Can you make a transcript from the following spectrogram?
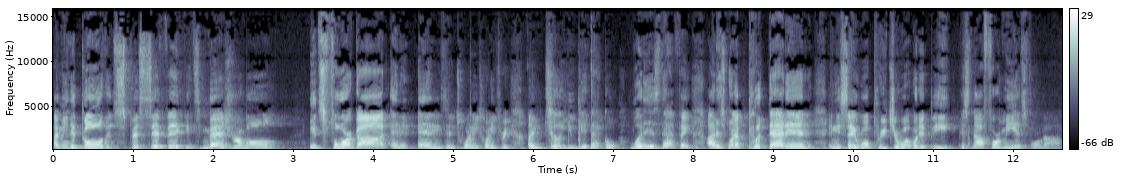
I mean, a goal that's specific, it's measurable, it's for God, and it ends in 2023 until you get that goal. What is that thing? I just want to put that in, and you say, well, preacher, what would it be? It's not for me, it's for God.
